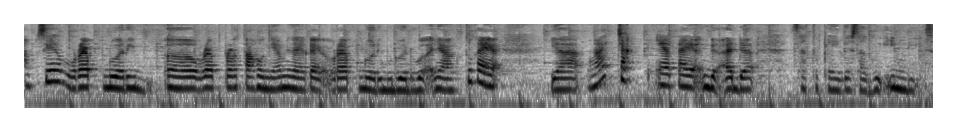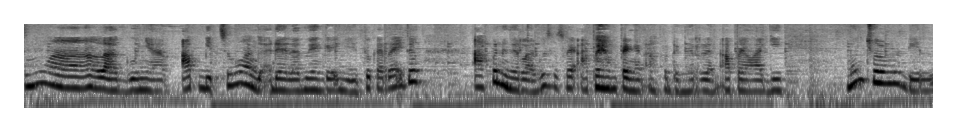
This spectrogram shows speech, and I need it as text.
apa sih ya, rap 2000 eh, rap per tahunnya misalnya kayak rap 2022 nya aku tuh kayak ya ngacak ya kayak nggak ada satu playlist lagu indie. Semua lagunya upbeat semua nggak ada lagu yang kayak gitu. Karena itu aku denger lagu sesuai apa yang pengen aku denger dan apa yang lagi muncul di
